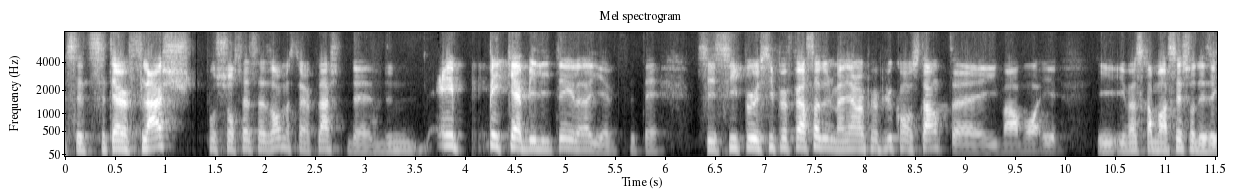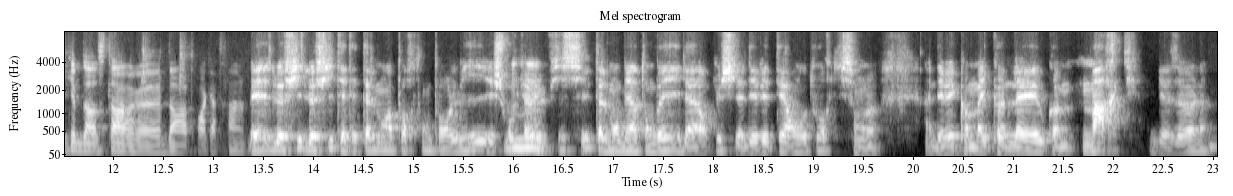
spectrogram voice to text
c'était un flash pour, sur cette saison, mais c'était un flash d'une impeccabilité. Là. C'était, s'il, peut, peut faire ça d'une manière un peu plus constante, euh, il va avoir. Il, il, va se ramasser sur des équipes d'All-Star euh, dans 3-4 ans. Mais le fit, le fit était tellement important pour lui et je trouve mm -hmm. Memphis est tellement bien tombé. Il a, en plus, il a des vétérans autour qui sont euh, des mecs comme Mike Conley ou comme Marc Gasol.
